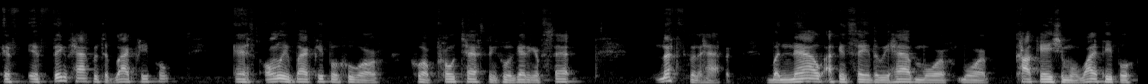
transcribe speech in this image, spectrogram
if if things happen to black people, and it's only black people who are who are protesting, who are getting upset, nothing's going to happen. But now I can say that we have more more Caucasian, more white people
